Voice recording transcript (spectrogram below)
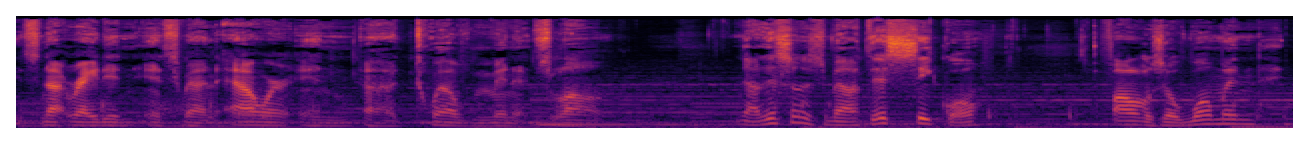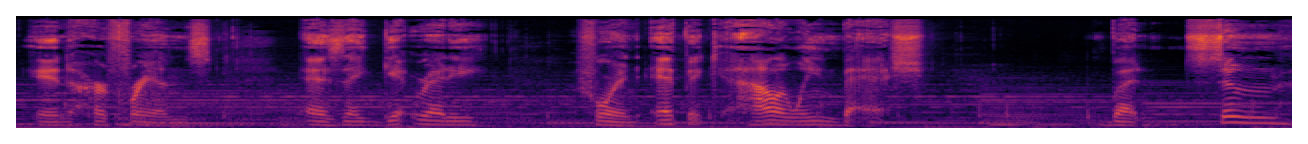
It's not rated. It's about an hour and uh, 12 minutes long. Now, this one is about this sequel follows a woman and her friends as they get ready for an epic Halloween bash. But soon,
